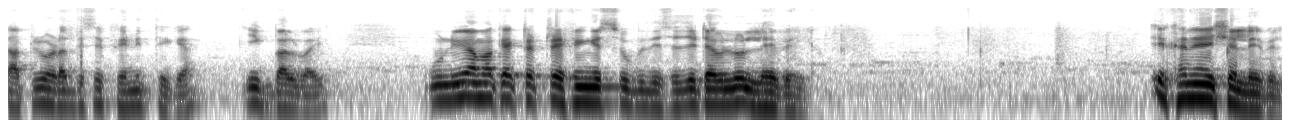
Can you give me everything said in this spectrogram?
দাপির অর্ডার দিছে ফেনীর থেকে, ইকবাল ভাই। উনিও আমাকে একটা ট্রেপিংয়ের ছবি দিয়েছে যেটা হলো লেভেল এখানে এসে লেভেল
